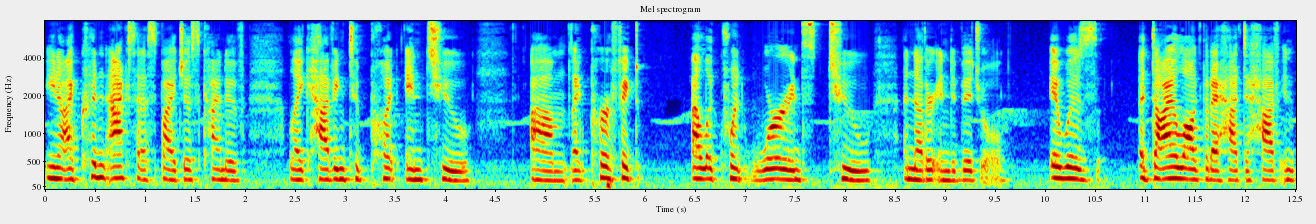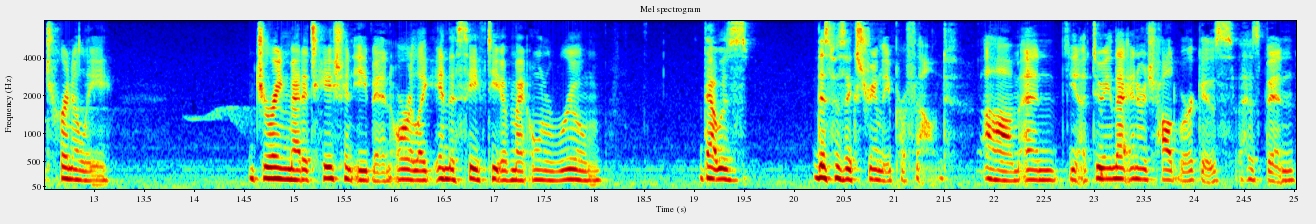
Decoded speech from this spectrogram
You know, I couldn't access by just kind of like having to put into um, like perfect, eloquent words to another individual. It was a dialogue that I had to have internally during meditation, even, or like in the safety of my own room. That was, this was extremely profound. Um, and, you know, doing that inner child work is, has been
